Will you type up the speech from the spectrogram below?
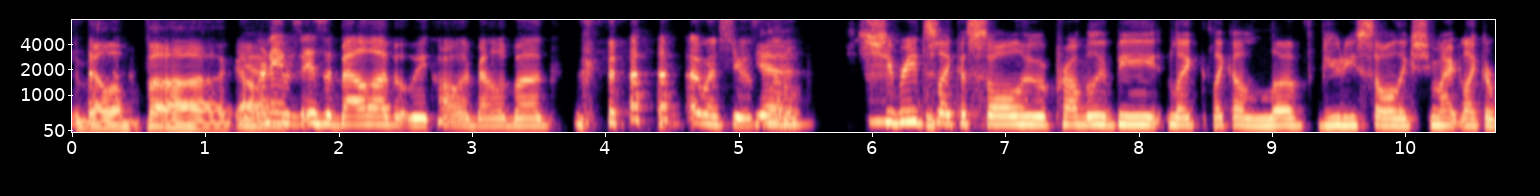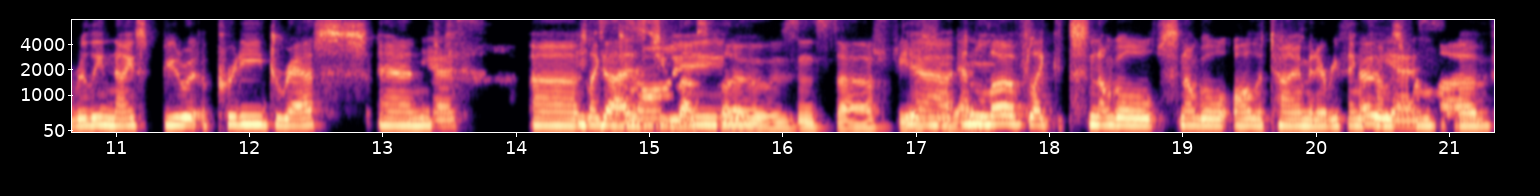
Bella Bug. Yeah. Her oh. name is Isabella, but we call her Bella Bug when she was Yeah. little. She reads like a soul who would probably be like like a love beauty soul. Like she might like a really nice, beautiful, pretty dress and Yes. Uh, She like does. She loves clothes and stuff. Yeah, she and love like snuggle, snuggle all the time, and everything Oh, comes yes. from love.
